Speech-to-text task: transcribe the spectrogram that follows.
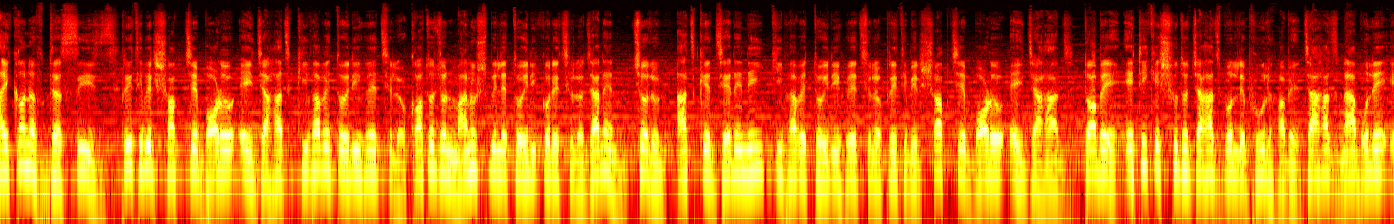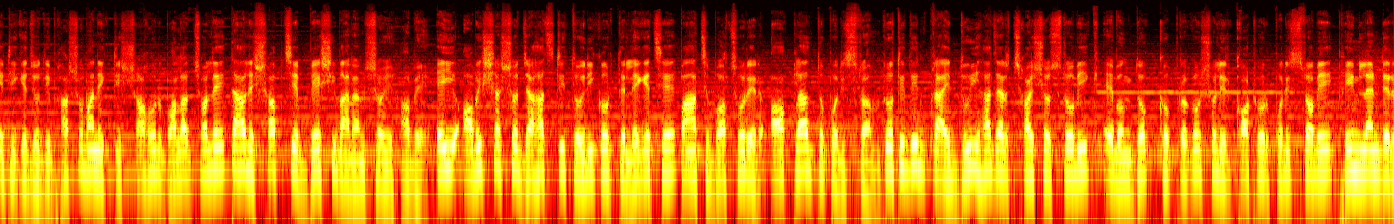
আইকন অফ দ্য সিজ পৃথিবীর সবচেয়ে বড় এই জাহাজ কীভাবে তৈরি হয়েছিল, কতজন মানুষ মিলে তৈরি করেছিল জানেন? চলুন আজকে জেনে নেই কীভাবে তৈরি হয়েছিল পৃথিবীর সবচেয়ে বড় এই জাহাজ। তবে এটিকে শুধু জাহাজ বললে ভুল হবে, জাহাজ না বলে এটিকে যদি ভাসমান একটি শহর বলা চলে, তাহলে সবচেয়ে বেশি মানানসই হবে। এই অবিশ্বাস্য জাহাজটি তৈরি করতে লেগেছে পাঁচ বছরের অক্লান্ত পরিশ্রম। প্রতিদিন প্রায় দুই হাজার ছয়শো শ্রমিক এবং দক্ষ প্রকৌশলীর কঠোর পরিশ্রমে ফিনল্যান্ডের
